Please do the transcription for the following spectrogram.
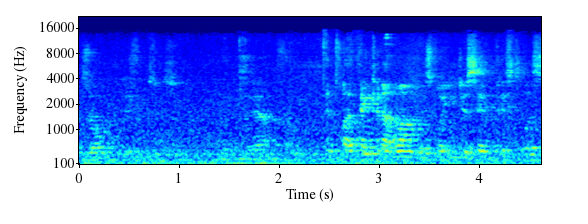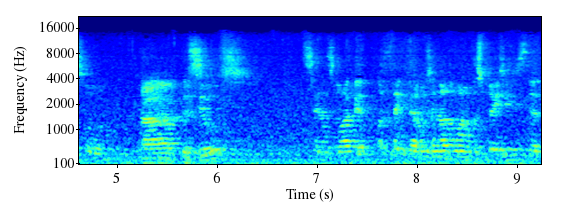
result differences. working it. And I think another one was what you just said, Pistillus, or Uh, bacillus? sounds like it. I think that was another one of the species that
